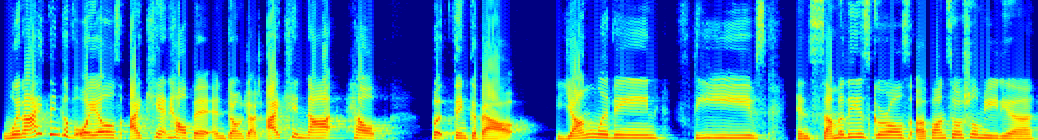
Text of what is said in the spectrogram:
when I think of oils, I can't help it and don't judge. I cannot help but think about Young Living, Thieves, and some of these girls up on social media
